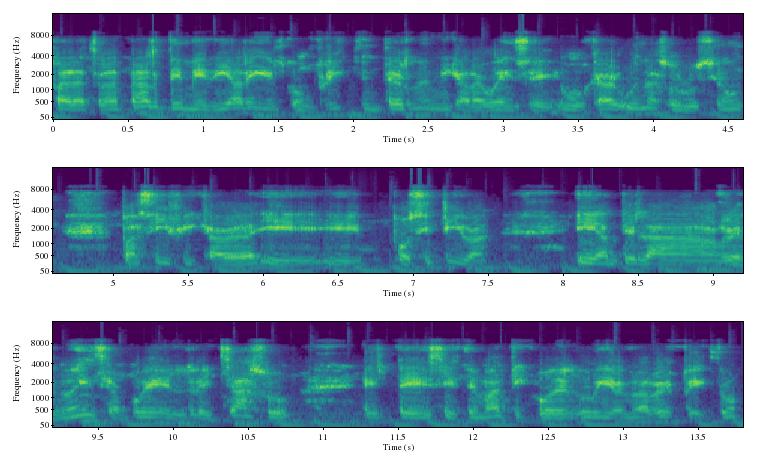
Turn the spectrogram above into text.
para tratar de mediar en el conflicto interno nicaragüense y buscar una solución pacífica y, positiva, y ante la renuencia, pues el rechazo este, sistemático del gobierno al respecto,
